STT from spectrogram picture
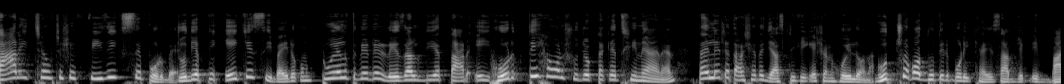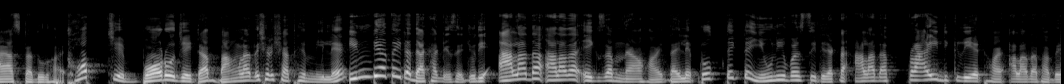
তার ইচ্ছা হচ্ছে সে ফিজিক্সে পড়বে। যদি আপনি এইচএসসি বা এরকম টুয়েলভ গ্রেডের রেজাল্ট দিয়ে তার এই ভর্তি হওয়ার সুযোগটাকে ছিনে আনেন, তাইলে এটা তার সাথে জাস্টিফিকেশন হইল না। গুচ্ছ পদ্ধতির পরীক্ষায় সাবজেক্টিভ বায়াসটা দূর হয়। সবচেয়ে বড় যেটা বাংলাদেশের সাথে মিলে ইন্ডিয়াতে এটা দেখা গেছে, যদি আলাদা আলাদা এক্সাম নেওয়া হয়, তাইলে প্রত্যেকটা ইউনিভার্সিটির একটা আলাদা প্রাইড ক্রিয়েট হয় আলাদাভাবে।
